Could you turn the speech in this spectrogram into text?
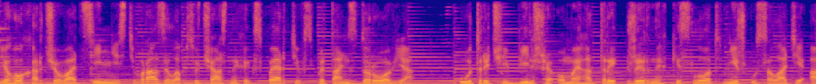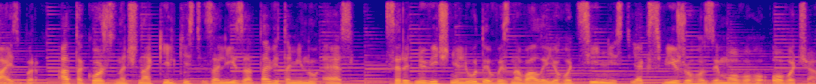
Його харчова цінність вразила б сучасних експертів з питань здоров'я, утричі більше омега-3 жирних кислот, ніж у салаті айсберг, а також значна кількість заліза та вітаміну С. Середньовічні люди визнавали його цінність як свіжого зимового овоча,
